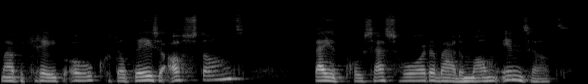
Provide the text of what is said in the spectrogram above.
maar begreep ook dat deze afstand bij het proces hoorde waar de man in zat.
